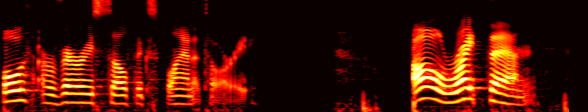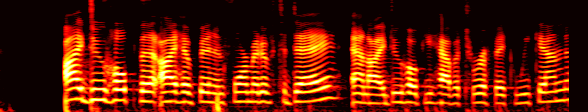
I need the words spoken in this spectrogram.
Both are very self explanatory. All right then. I do hope that I have been informative today, and I do hope you have a terrific weekend.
